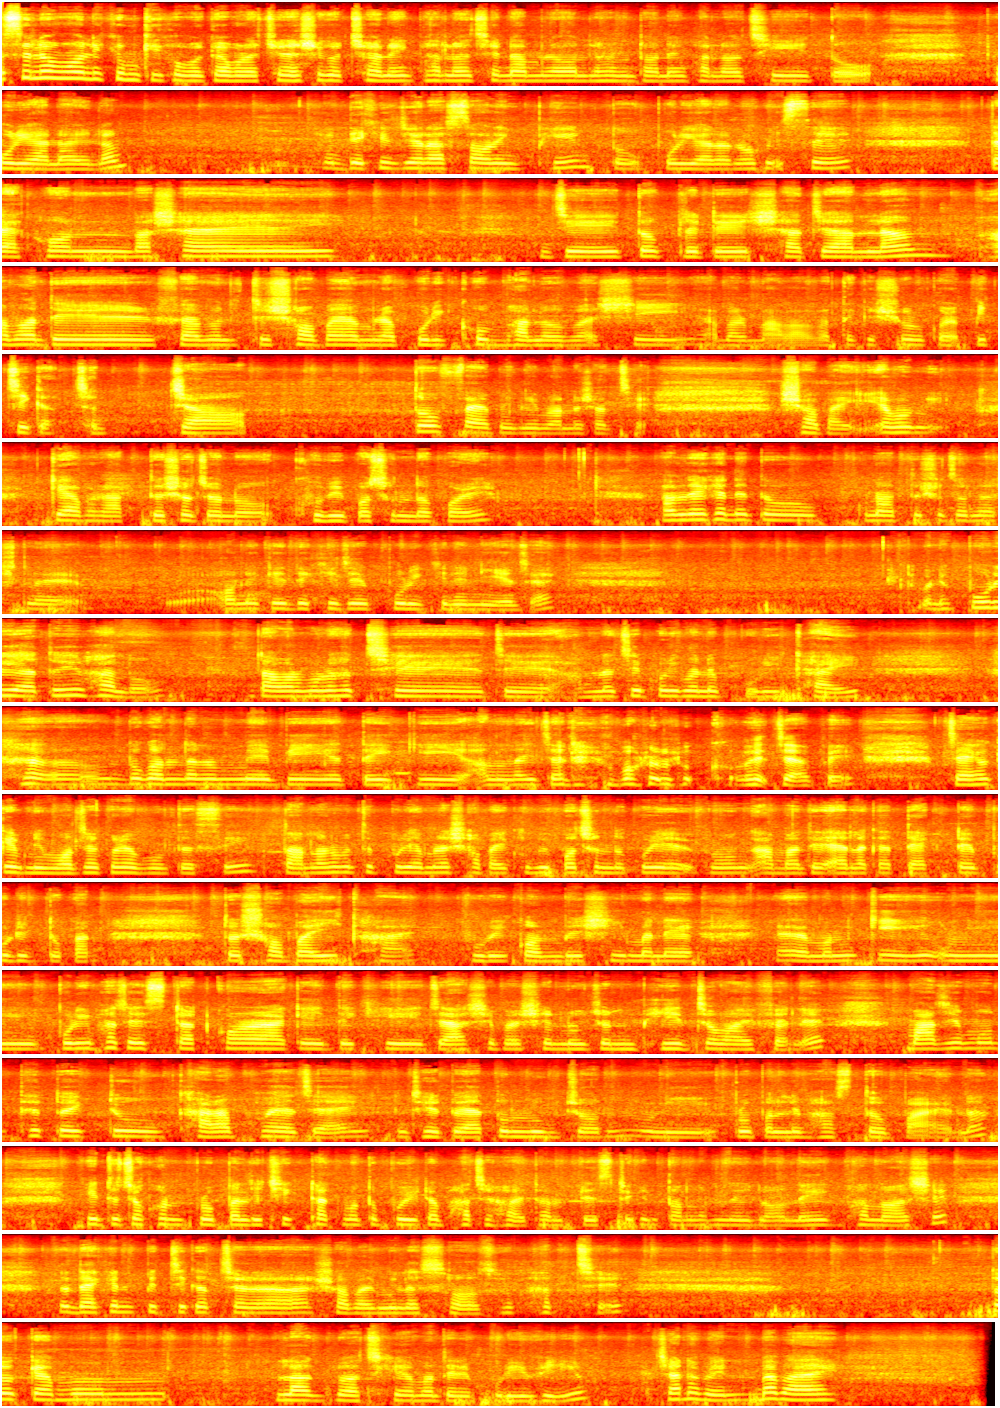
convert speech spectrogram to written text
আসসালামু আলাইকুম, কী খবর? কেমন আছেন? আশা করছি অনেক ভালো আছেন। আমরা আল্লাহর অনেক ভালো আছি। তো পুরী আনা এলাম। দেখি যে রাস্তা অনেক ভিড়, তো পুরী আনানো হয়েছে। তো এখন বাসায় যে তো প্লেটে সাজে আনলাম। আমাদের ফ্যামিলিতে সবাই আমরা পুরী খুব ভালোবাসি। আমার মা বাবা থেকে শুরু করে পিচ্ছি কাচ্চা যত ফ্যামিলি মানুষ আছে সবাই। এবং কে আমার আত্মীয় স্বজনও খুবই পছন্দ করে। আমাদের এখানে তো কোনো আত্মীয় স্বজন আসলে অনেকেই দেখি যে পুরি কিনে নিয়ে যায়। মানে পুরি এতই ভালো, তো আমার মনে হচ্ছে যে আমরা যে পরিমাণে পুরি খাই দোকানদার মেবি এতে কি আল্লাহ জানে বড় লোক হয়ে যাবে। যাই হোক, এমনি মজা করে বলতেছি। তো আল্লাহর মধ্যে পুরি আমরা সবাই খুবই পছন্দ করি এবং আমাদের এলাকাতে একটাই পুরীর দোকান, তো সবাই খায়। পুরি কম বেশি মানে এমনকি উনি পুরি ভাজা স্টার্ট করার আগেই দেখি যে আশেপাশে লোকজন ভিড় জমায় ফেলে। মাঝে মধ্যে তো একটু খারাপ হয়ে যায়, যেহেতু এত লোকজন উনি প্রপারলি ভাজতেও পারে না। কিন্তু যখন প্রপারলি ঠিকঠাক মতো পুরিটা ভাজা হয়, তাহলে টেস্টটা কিন্তু আলহামদুলিল্লাহ অনেক ভালো আসে। তো দেখেন, পিচ্চি কাচ্চারা সবাই মিলে সসও খাচ্ছে। তো কেমন লাগল আজকে আমাদের পুরি ভিডিও জানাবেন। Bye bye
